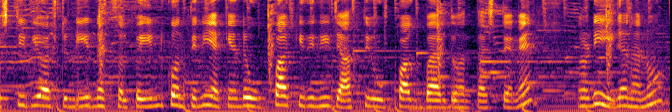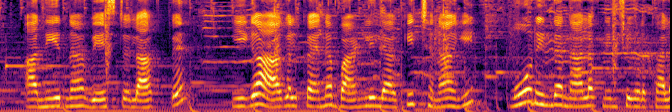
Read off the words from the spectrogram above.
ಎಷ್ಟಿದೆಯೋ ಅಷ್ಟು ನೀರನ್ನ ಸ್ವಲ್ಪ ಹಿಂಡ್ಕೊತೀನಿ. ಯಾಕೆಂದರೆ ಉಪ್ಪು ಹಾಕಿದ್ದೀನಿ, ಜಾಸ್ತಿ ಉಪ್ಪಾಗಬಾರ್ದು ಅಂತ ಅಷ್ಟೇ ನೋಡಿ, ಈಗ ನಾನು ಆ ನೀರನ್ನ ವೇಸ್ಟಲ್ಲಿ ಹಾಕ್ತೆ. ಈಗ ಹಾಗಲಕಾಯಿನ ಬಾಣಲಿಲಿ ಹಾಕಿ ಚೆನ್ನಾಗಿ ಮೂರಿಂದ ನಾಲ್ಕು ನಿಮಿಷಗಳ ಕಾಲ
